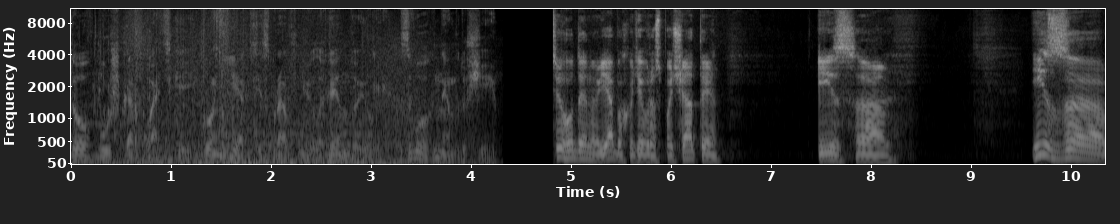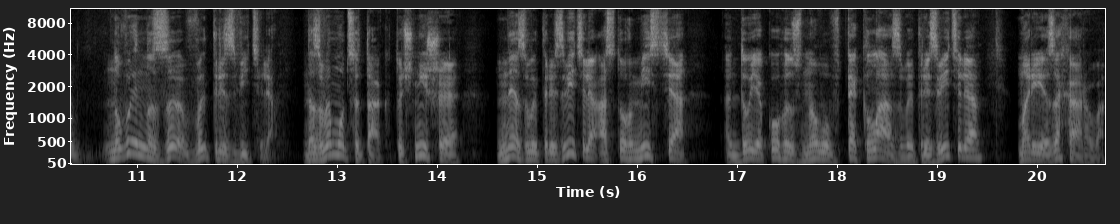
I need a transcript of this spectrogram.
Довбуш Карпатський. Коньяк зі справжньою легендою з вогнем в душі. Цю годину я би хотів розпочати із, е, із е, новин з витрізвітеля. Назвемо це так. Точніше, не з витрізвітеля, а з того місця, до якого знову втекла з витрізвітеля Марія Захарова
